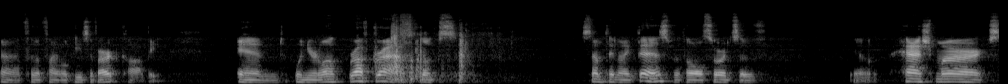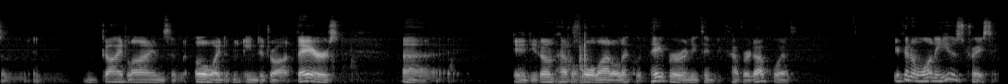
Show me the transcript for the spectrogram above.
uh, for the final piece of art copy. And when your rough draft looks something like this with all sorts of you know hash marks and, and guidelines and oh I didn't mean to draw it there's uh, and you don't have a whole lot of liquid paper or anything to cover it up with you're going to want to use tracing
